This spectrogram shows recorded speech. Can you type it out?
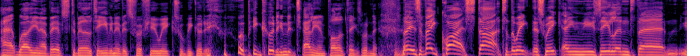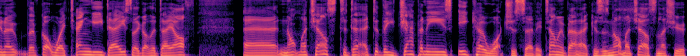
Uh, well, you know, a bit of stability, even if it's for a few weeks, would be good. would be good in Italian politics, wouldn't it? Mm-hmm. it's a very quiet start to the week this week in New Zealand. They're, you know, they've got Waitangi Day, so they got the day off. Uh, not much else today. To the Japanese Eco Watchers survey. Tell me about that because there's not much else unless you're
